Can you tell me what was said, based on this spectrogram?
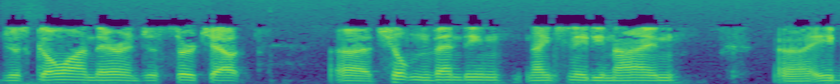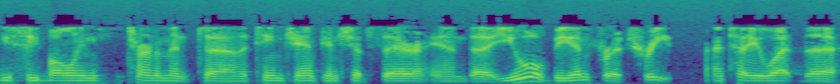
just go on there and just search out uh, Chilton Vending 1989 uh, ABC Bowling Tournament, uh, the team championships there, and uh, you will be in for a treat. I tell you what, the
